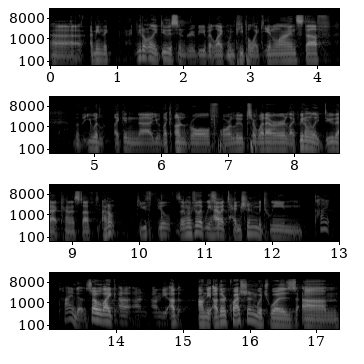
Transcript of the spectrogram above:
uh, I mean, the, we don't really do this in Ruby, but like when people like inline stuff, you would like in uh, you would like unroll for loops or whatever. Like we don't really do that kind of stuff. I don't. Do you feel? Does anyone feel like we have a tension between? Kind, kind of. So like uh, on, on the other on the other question, which was um,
